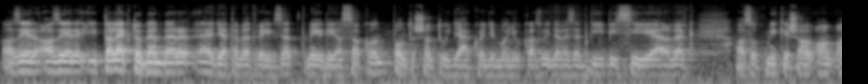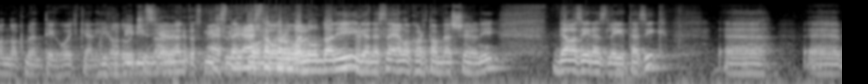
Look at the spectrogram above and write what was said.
azért, azért itt a legtöbb ember egyetemet végzett média szakon, pontosan tudják, hogy mondjuk az úgynevezett BBC elvek, azok mik, és a, a, annak mentén hogy kell híradót csinálni. Meg, ezt, ezt, ezt akarom majd mondani, igen, ezt el akartam mesélni, de azért ez létezik. E, e,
